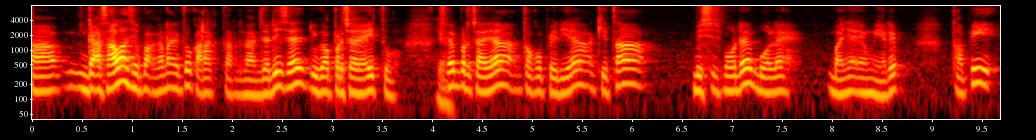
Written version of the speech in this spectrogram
Ya. Uh, nggak salah sih Pak karena itu karakter dan jadi saya juga percaya itu. Ya. Saya percaya Tokopedia kita bisnis model boleh banyak yang mirip, tapi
